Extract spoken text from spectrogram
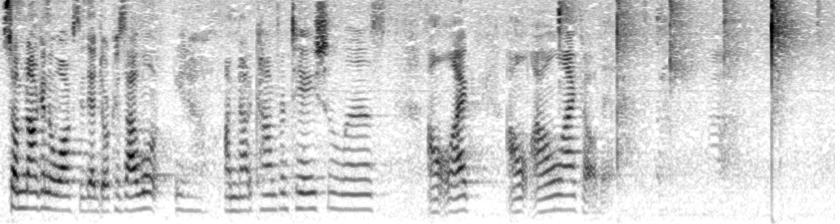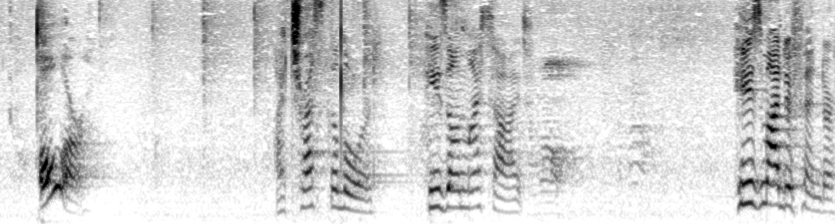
So I'm not going to walk through that door because I won't, you know, I'm not a confrontationalist. I don't like, I don't, I don't like all that. Or I trust the Lord. He's on my side. He's my defender.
